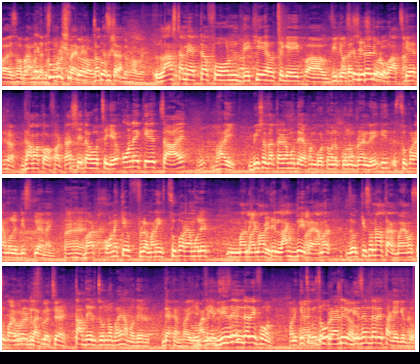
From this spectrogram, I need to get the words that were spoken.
চয়েস হবে মানে আমাদের স্মার্ট যথেষ্ট। লাস্ট আমি একটা ফোন দেখিয়ে হচ্ছে গিয়ে এই ভিডিওটা শেষ করব আজকের আচ্ছা। ধামাকা অফারটা সেটা হচ্ছে গিয়ে অনেকে চায় ভাই বিশ হাজার টাকার মধ্যে এখন বর্তমানে কোনো ব্র্যান্ডে সুপার অ্যামোলেড ডিসপ্লে নাই। হ্যাঁ, হ্যাঁ। বাট অনেকে মানে সুপার অ্যামোলেড মানে। মানতে লাগবেই ভাই আমার কিছু না থাক ভাই আমার সুপার অ্যামোলেড লাগবে। তাদের জন্য ভাই আমাদের দেখেন ভাই মানে এর- লিজেন্ডারি ফোন মানে কিছু হ্যাঁ, কিছু ব্র্যান্ডের 12 লিজেন্ডারি থাকে কিন্তু।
